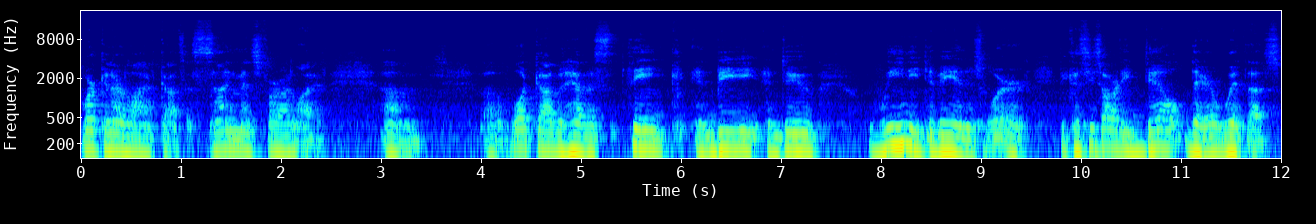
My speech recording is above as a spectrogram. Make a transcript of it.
work in our life, God's assignments for our life, um, uh, what God would have us think and be and do we need to be in His Word because He's already dealt there with us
